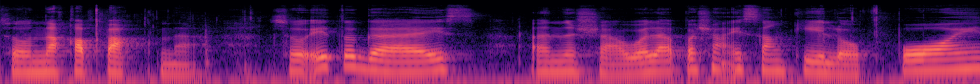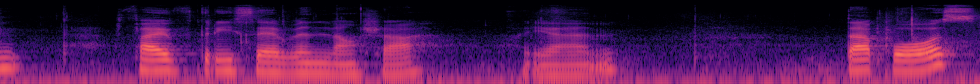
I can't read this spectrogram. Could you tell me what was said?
So, nakapack na. So, ito guys, ano siya, wala pa siyang isang kilo. Point 537 lang siya. Ayan. Tapos,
